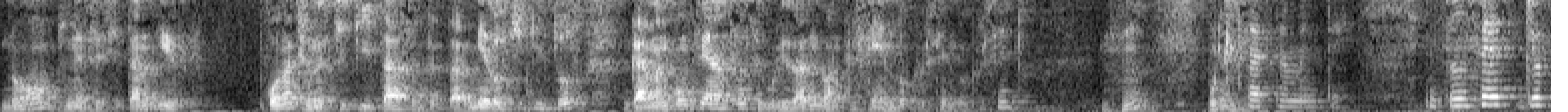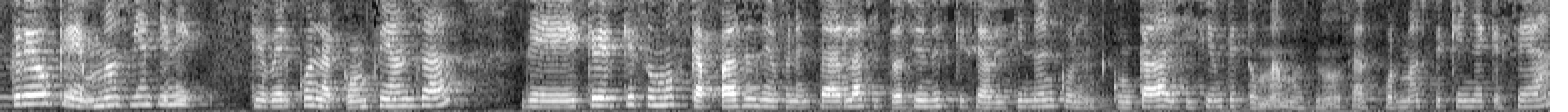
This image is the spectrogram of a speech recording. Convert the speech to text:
No, necesitan ir con acciones chiquitas, enfrentar miedos chiquitos, ganan confianza, seguridad y van creciendo, creciendo, creciendo. Exactamente. Entonces, yo creo que más bien tiene que ver con la confianza de creer que somos capaces de enfrentar las situaciones que se avecinan con, con, cada decisión que tomamos, ¿no? O sea, por más pequeña que sea,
